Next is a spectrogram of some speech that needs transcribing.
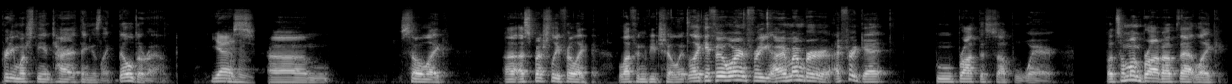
pretty much the entire thing is like built around Yes. um so like uh, especially for like Leffen v Chillin like if it weren't for you i remember i forget who brought this up where but someone brought up that like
